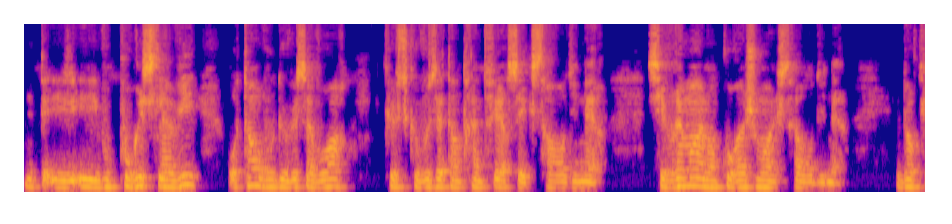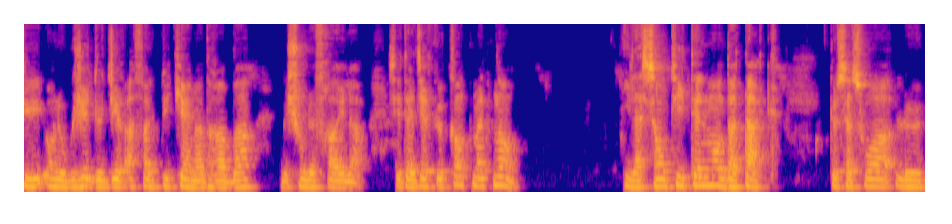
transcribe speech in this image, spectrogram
et vous pourrissent la vie, autant vous devez savoir que ce que vous êtes en train de faire, c'est extraordinaire. C'est vraiment un encouragement extraordinaire. Donc, on est obligé de dire Afal un Adraba, mais est là. C'est-à-dire que quand maintenant, il a senti tellement d'attaques, que ce soit le,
